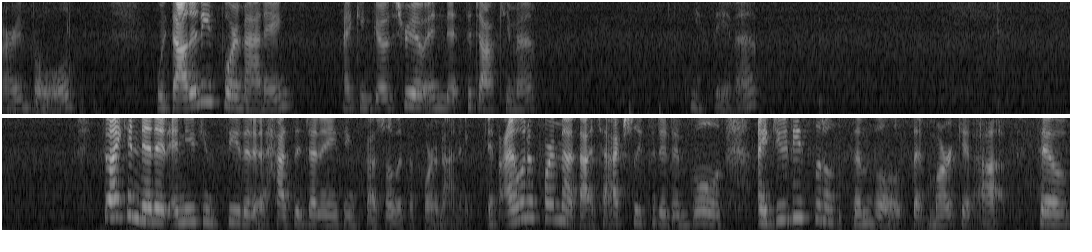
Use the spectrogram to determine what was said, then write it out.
are in bold, without any formatting, I can go through and knit the document. Let me save it. So I can knit it and you can see that it hasn't done anything special with the formatting. If I want to format that to actually put it in bold, I do these little symbols that mark it up. So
